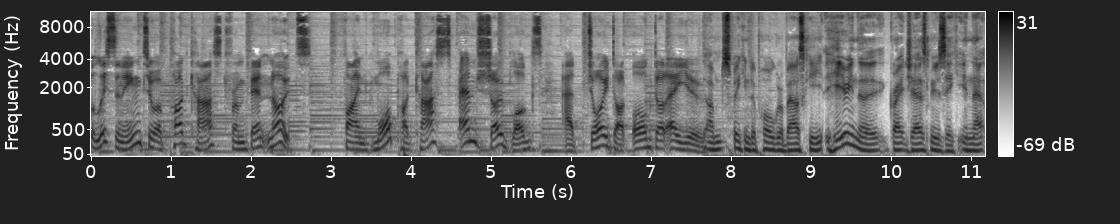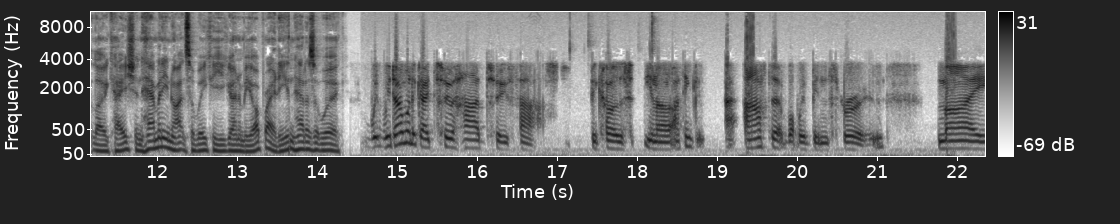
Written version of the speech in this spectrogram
are listening to a podcast from Bent Notes. Find more podcasts and show blogs at joy.org.au. I'm speaking to Paul Grabowsky. Hearing the great jazz music in that location, how many nights a week are you going to be operating, and how does it work? we, we don't want to go too hard too fast because you know I think uh, after what we've been through, my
